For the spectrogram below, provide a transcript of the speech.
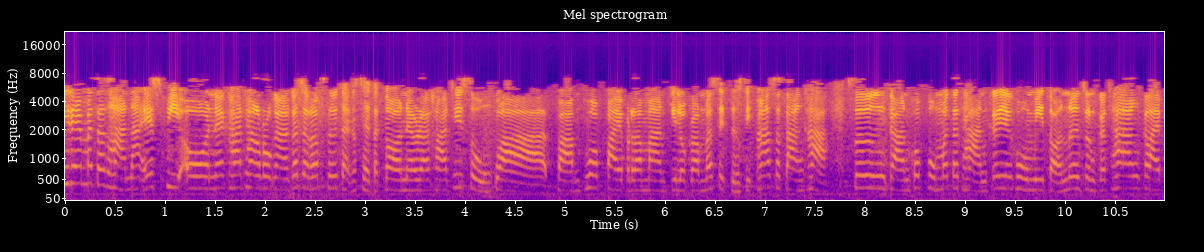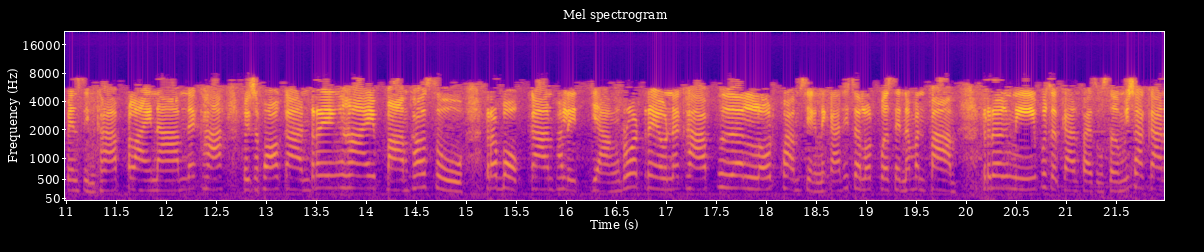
ที่ได้มาตรฐาน SPO นะคะทางโรงงานก็จะรับซื้อจากเกษตรกรในราคาที่สูงกว่าปาล์มทั่วไปประมาณกิโลกรัมละ10-15 สตางค์ค่ะ ซึ่งการควบคุมมาตรฐานก็ยังคงมีต่อเนื่องจนกระทั่งกลายเป็นสินค้าปลายน้ำนะคะ โดยเฉพาะการเร่งให้ปาล์มเข้าสู่ ระบบการผลิตอย่างรวดเร็วนะคะ เพื่อลดความเสี่ยงในการที่จะลดเปอร์เซ็นต์น้ำมันปาล์มเรื่องนี้ผู้จัดการฝ่ายส่งเสริมวิชาการ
